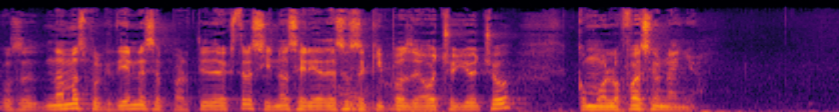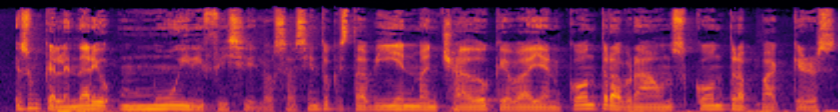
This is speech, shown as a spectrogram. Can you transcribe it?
o sea, nada más porque tienen ese partido extra, si no sería de esos equipos de 8 y 8 como lo fue hace un año. Es un calendario muy difícil, o sea, siento que está bien manchado que vayan contra Browns, contra Packers,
